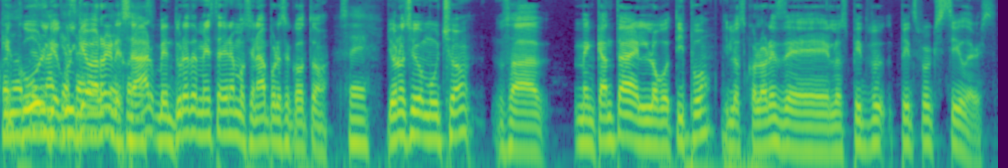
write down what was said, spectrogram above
Qué cool, qué cool que va a regresar. Ventura también está bien emocionada por ese coto. Sí. Yo no sigo mucho, o sea, me encanta el logotipo y los colores de los Pittsburgh, Steelers.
